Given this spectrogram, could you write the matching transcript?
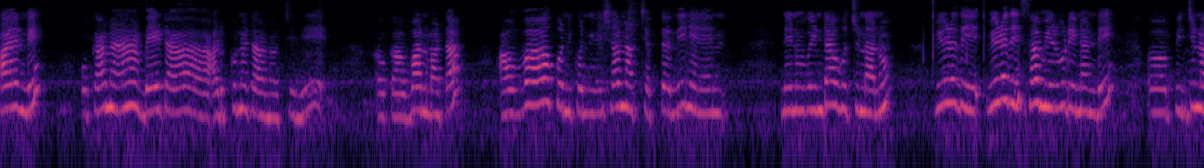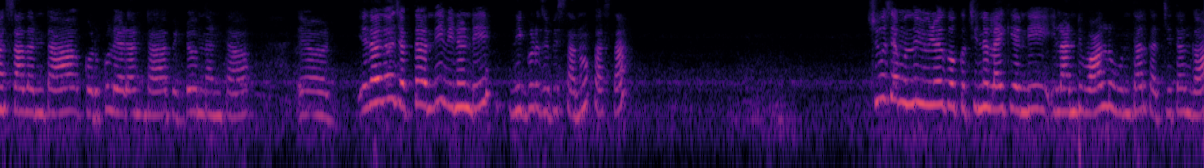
హాయ్ అండి. ఒక ఆమె బయట అడుక్కున్నట్టు ఆమె వచ్చింది. ఒక అవ్వ అనమాట అవ్వ కొన్ని కొన్ని విషయాలు నాకు చెప్తుంది. నేను నేను వింటా కూర్చున్నాను. వీడియో తీ వీడియో తీస్తా మీరు కూడా వినండి. పింఛన్ వస్తుందంట కొడుకు లేడంట బిడ్డ ఉందంట. ఆ, ఏదేదో చెప్తా ఉంది వినండి. నీకు కూడా చూపిస్తాను కాస్త. చూసే ముందు వీడియోకి ఒక చిన్న లైక్ ఇవ్వండి. ఇలాంటి వాళ్ళు ఉంటారు ఖచ్చితంగా.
